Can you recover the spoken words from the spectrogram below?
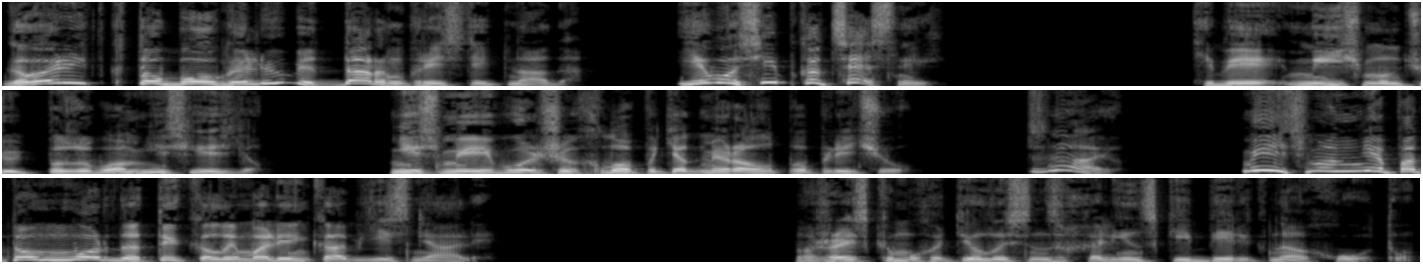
Говорит, кто Бога любит, даром крестить надо. Его сипка цесный. Тебе Мичман чуть по зубам не съездил. Не смей больше хлопать адмирал по плечу. Знаю. Мичман мне потом морда тыкал и маленько объясняли. Можайскому хотелось на Сахалинский берег на охоту,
